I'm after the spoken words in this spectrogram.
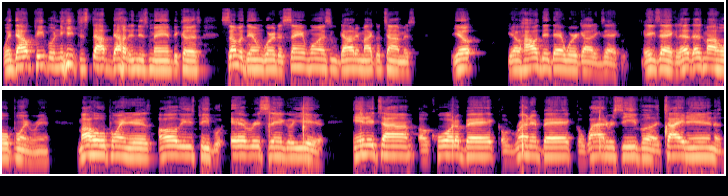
Without people need to stop doubting this man because some of them were the same ones who doubted michael thomas. Yep yep how did that work out exactly? Exactly that, that's my whole point ren my whole point is all these people every single year, anytime a quarterback, a running back, a wide receiver, a tight end, a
